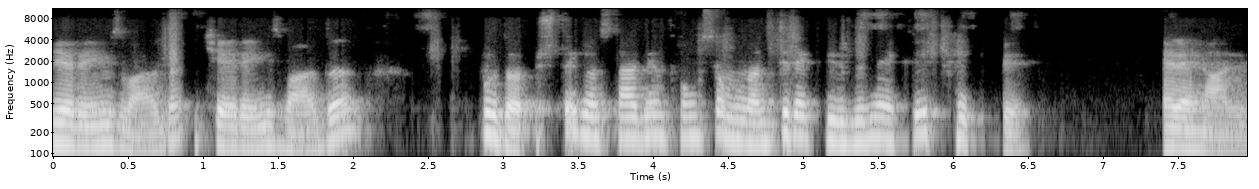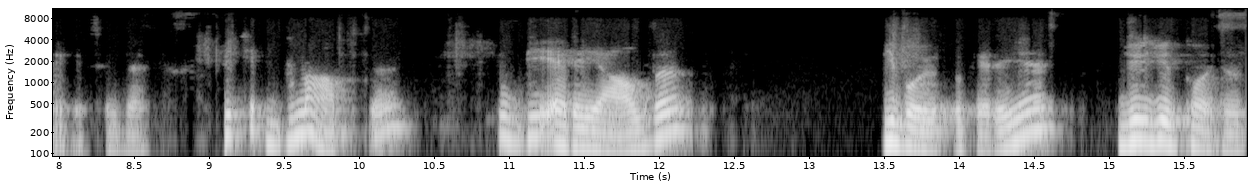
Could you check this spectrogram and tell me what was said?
Bir array'imiz vardı, iki array'imiz vardı. Burada üstte gösterdiğim fonksiyon bunları direkt birbirine ekleyip tek bir array haline getirdi. Peki bu ne yaptı? Bu bir array'i aldı, bir boyutluk array'i virgül koydu.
